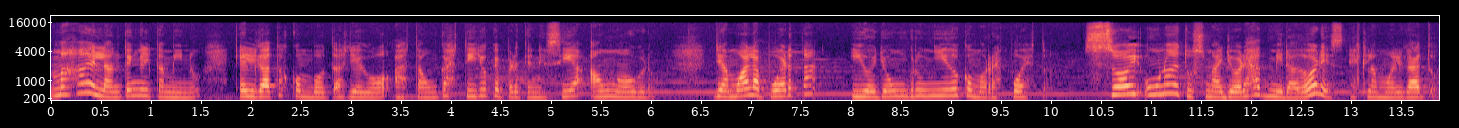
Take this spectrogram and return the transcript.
Más adelante en el camino, el gato con botas llegó hasta un castillo que pertenecía a un ogro. Llamó a la puerta y oyó un gruñido como respuesta. Soy uno de tus mayores admiradores, exclamó el gato.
